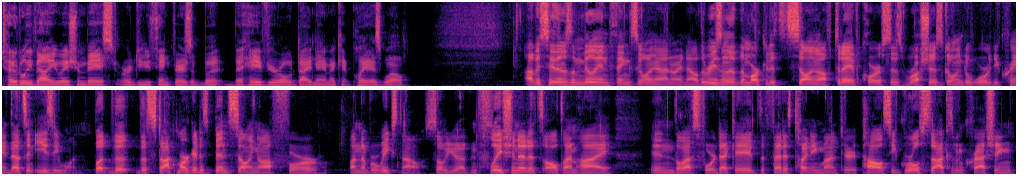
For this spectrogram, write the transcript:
totally valuation based or do you think there's a behavioral dynamic at play as well? Obviously, there's a million things going on right now. The reason that the market is selling off today, of course, is Russia is going to war with Ukraine. That's an easy one. But the, the stock market has been selling off for a number of weeks now. So you have inflation at its all time high in the last four decades. The Fed is tightening monetary policy. Growth stocks have been crashing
